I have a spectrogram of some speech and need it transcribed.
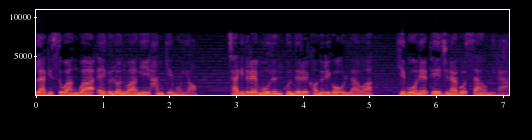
라기스 왕과 에글론 왕이 함께 모여 자기들의 모든 군대를 거느리고 올라와 기브온에 대진하고 싸우니라.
